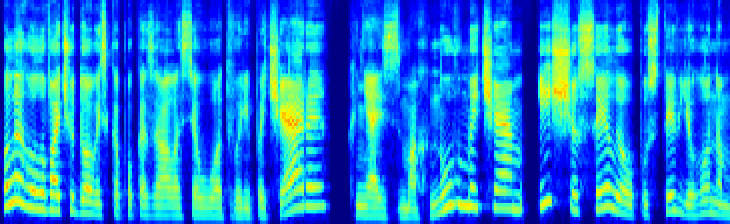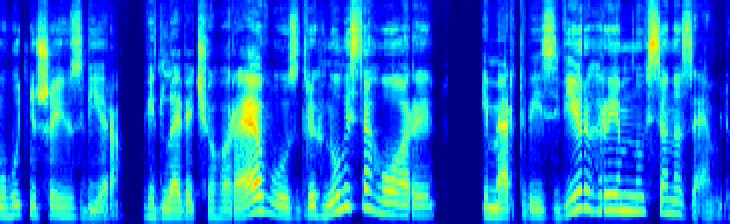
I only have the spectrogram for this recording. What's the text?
Коли голова чудовиська показалася у отворі печери, князь змахнув мечем і щосили опустив його на могутню шию звіра. Від левячого реву здригнулися гори, і мертвий звір гримнувся на землю.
